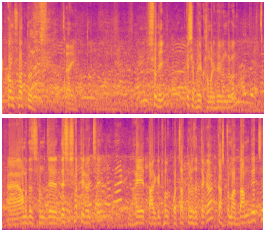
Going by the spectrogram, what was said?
এক কম সত্তর। তাই। শুধু কৃষক ভাই, খামারি ভাই, বন্ধুগণ। আমাদের সামনে যে দেশি সারটি রয়েছে, ভাইয়ের টার্গেট হল পঁচাত্তর হাজার টাকা কাস্টমার দাম দিচ্ছে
